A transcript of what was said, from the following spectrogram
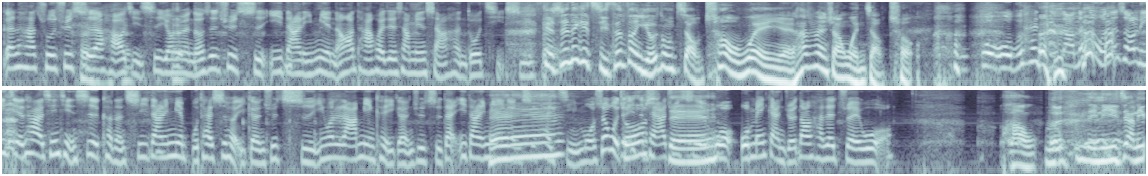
跟他出去吃了好几次，永远都是去吃意大利面，然后他会在上面撒很多起司粉。可是那个起司粉有一种脚臭味耶，他是不是很喜欢闻脚臭？我我不太知道，但是我那时候理解他的心情是，可能吃意大利面不太适合一个人去吃，因为拉面可以一个人去吃，但意大利面一个人吃太 寂寞，所以我就一直陪他去吃。我我没感觉到他在追我。好，你你讲，你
